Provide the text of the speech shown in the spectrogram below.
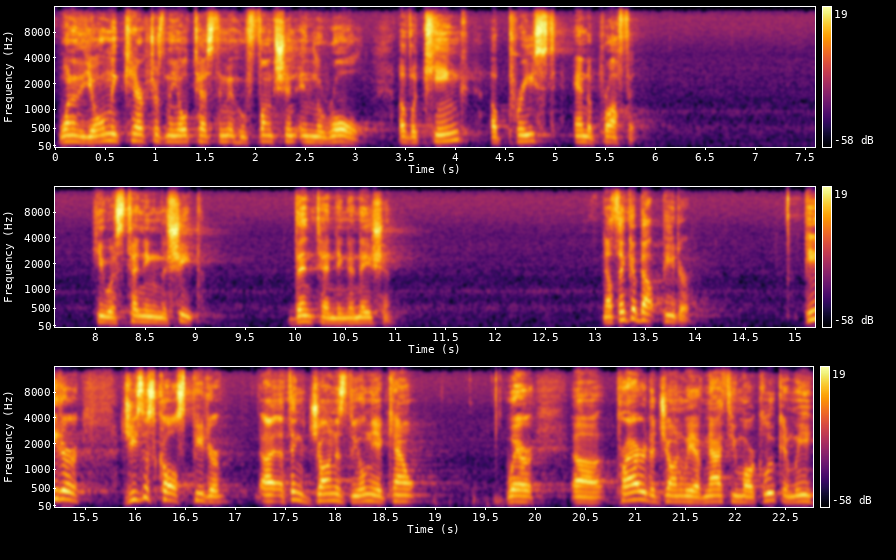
one of the only characters in the Old Testament who functioned in the role of a king, a priest, and a prophet. He was tending the sheep, then tending a nation. Now, think about Peter. Peter, Jesus calls Peter, I think John is the only account where uh, prior to John, we have Matthew, Mark, Luke, and we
